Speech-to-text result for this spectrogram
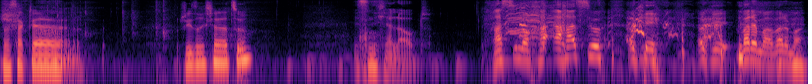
Was sagt der Schiedsrichter dazu? ist nicht erlaubt. Hast du noch, ha, hast du, okay, okay, warte mal, warte mal.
